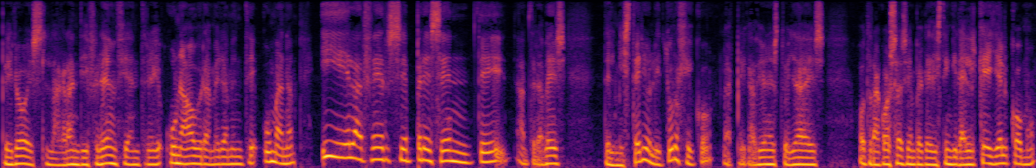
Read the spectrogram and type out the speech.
pero es la gran diferencia entre una obra meramente humana y el hacerse presente a través del misterio litúrgico. La explicación, esto ya es otra cosa, siempre hay que distinguir el qué y el cómo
